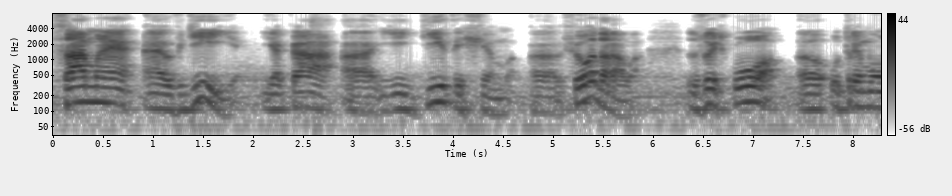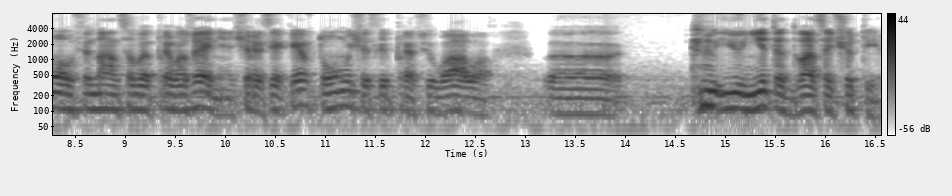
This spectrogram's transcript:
саме е, в дії, яка є дітищем е, Федорова, Зодько е, утримував фінансове приваження, через яке в тому числі працювало е, Юніти 24.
